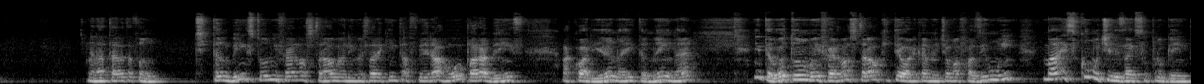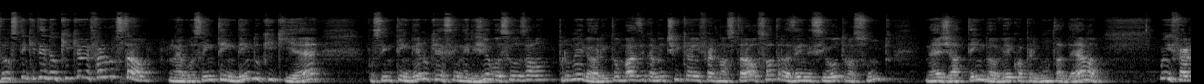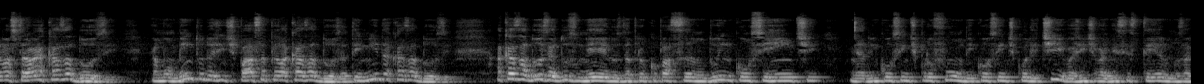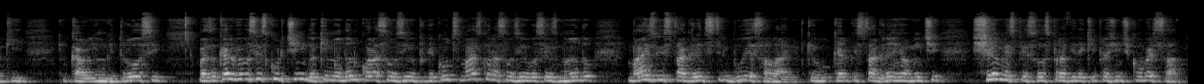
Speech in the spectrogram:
A Natália está falando, também estou no Inferno Astral, meu aniversário é quinta-feira. Arro, parabéns, aquariana aí também, né? Então, eu estou no Inferno Astral, que teoricamente é uma fase ruim, mas como utilizar isso para o bem? Então, você tem que entender o que é o Inferno Astral. Né? Você entendendo o que, que é, você entendendo o que é essa energia, você usa ela para o melhor. Então, basicamente, o que é o Inferno Astral? Só trazendo esse outro assunto, né, já tendo a ver com a pergunta dela, o Inferno Astral é a casa 12. É o momento onde a gente passa pela casa 12, a temida casa 12. A casa 12 é dos medos, da preocupação, do inconsciente, né, do inconsciente profundo, inconsciente coletivo. A gente vai ver esses termos aqui que o Carl Jung trouxe. Mas eu quero ver vocês curtindo aqui, mandando coraçãozinho, porque quantos mais coraçãozinho vocês mandam, mais o Instagram distribui essa live. Porque eu quero que o Instagram realmente chame as pessoas para vir aqui para a gente conversar.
